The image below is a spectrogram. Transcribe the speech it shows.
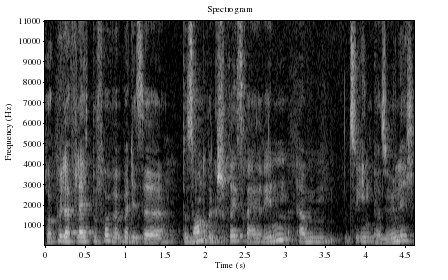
Frau Köhler, vielleicht bevor wir über diese besondere Gesprächsreihe reden, ähm, zu Ihnen persönlich.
